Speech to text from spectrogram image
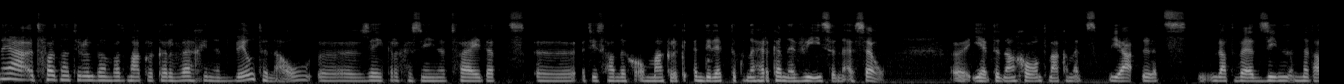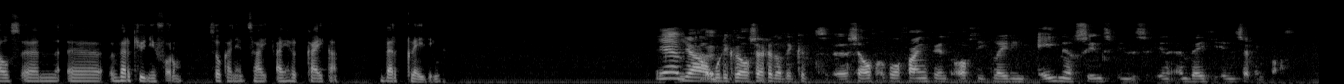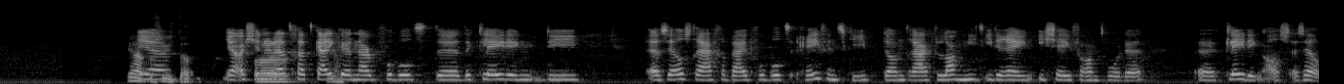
Nou ja, het valt natuurlijk dan wat makkelijker weg in het beeld en al. eh, zeker gezien het feit dat eh, het is handig om makkelijk en direct te kunnen herkennen wie is een SL. Eh, je hebt het dan gewoon te maken met, ja, let's, laten we het zien net als een eh, werkuniform. Zo kan je het eigenlijk kijken. Werkkleding. Ja, Ja, moet ik wel zeggen dat ik het zelf ook wel fijn vind als die kleding enigszins in de, in, een beetje in de setting past. Ja, Ja. precies dat. Ja, als je Eh, inderdaad gaat kijken naar bijvoorbeeld de, de kleding die SL's dragen bij bijvoorbeeld Ravenskeep, dan draagt lang niet iedereen IC-verantwoorde eh, kleding als SL.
